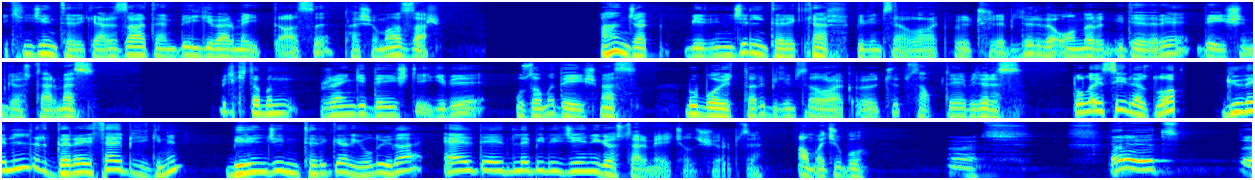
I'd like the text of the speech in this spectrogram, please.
ikinci nitelikler zaten bilgi verme iddiası taşımazlar. Ancak birinci nitelikler bilimsel olarak ölçülebilir ve onların ideleri değişim göstermez. Bir kitabın rengi değiştiği gibi uzamı değişmez. Bu boyutları bilimsel olarak ölçüp saptayabiliriz. Dolayısıyla Locke güvenilir deneysel bilginin birinci nitelikler yoluyla elde edilebileceğini göstermeye çalışıyor bize. Amacı bu. Evet. Yani evet e,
